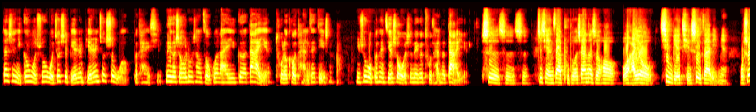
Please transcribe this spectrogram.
但是你跟我说我就是别人，别人就是我，不太行。那个时候路上走过来一个大爷，吐了口痰在地上，你说我不能接受，我是那个吐痰的大爷。是是是，之前在普陀山的时候，我还有性别歧视在里面。我说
